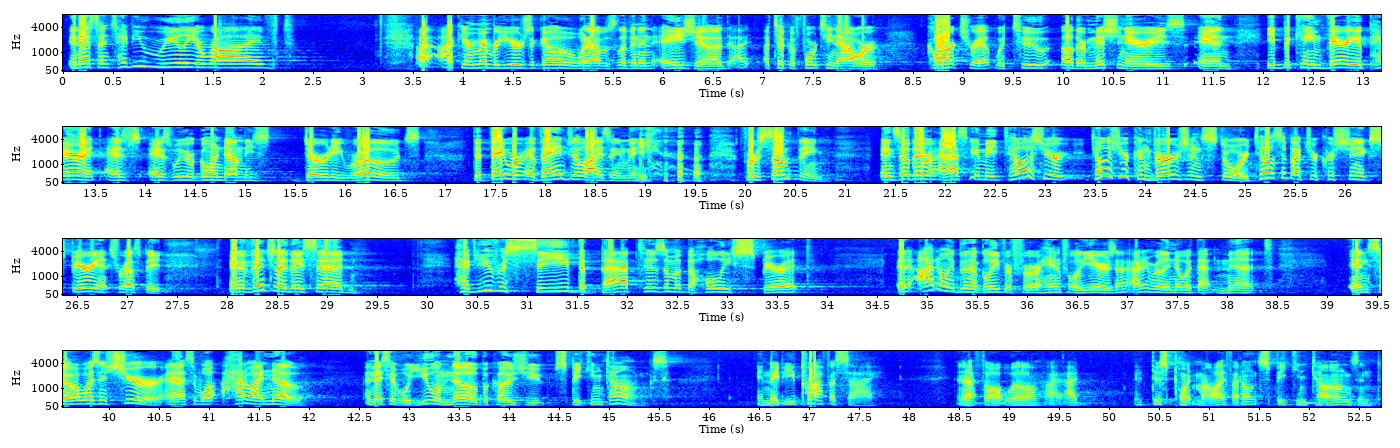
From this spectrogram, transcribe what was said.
In essence, have you really arrived? I, I can remember years ago when I was living in Asia, I, I took a 14 hour car trip with two other missionaries, and it became very apparent as, as we were going down these dirty roads that they were evangelizing me for something. And so they were asking me, tell us your, tell us your conversion story. Tell us about your Christian experience, Rusty. And eventually they said, Have you received the baptism of the Holy Spirit? And I'd only been a believer for a handful of years. I didn't really know what that meant. And so I wasn't sure. And I said, Well, how do I know? And they said, Well, you will know because you speak in tongues. And maybe you prophesy. And I thought, Well, I, I at this point in my life, I don't speak in tongues. And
